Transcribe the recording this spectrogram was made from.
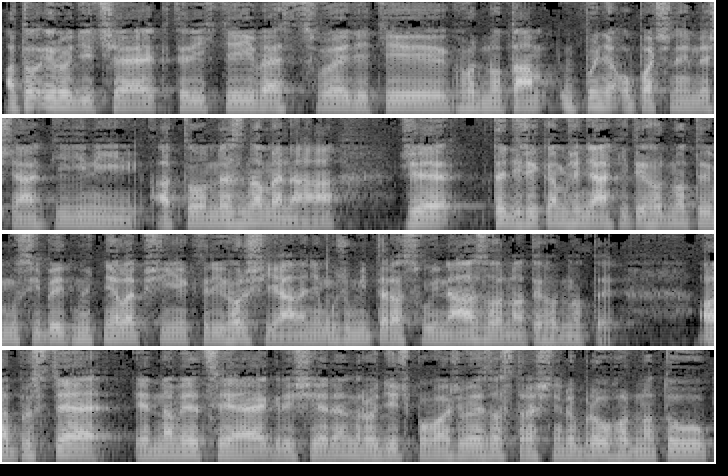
A to i rodiče, kteří chtějí vést svoje děti k hodnotám úplně opačným než nějaký jiný. A to neznamená, že teď říkám, že nějaký ty hodnoty musí být nutně lepší, některý horší. Já na ně můžu mít teda svůj názor na ty hodnoty. Ale prostě jedna věc je, když jeden rodič považuje za strašně dobrou hodnotu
